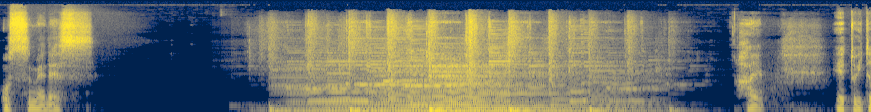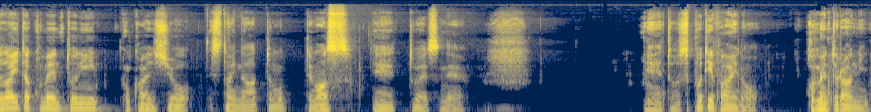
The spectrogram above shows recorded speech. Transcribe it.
おすすめです。はい。えっと、いただいたコメントにお返しをしたいなと思ってます。えっとですね。えっと、Spotify のコメント欄にい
